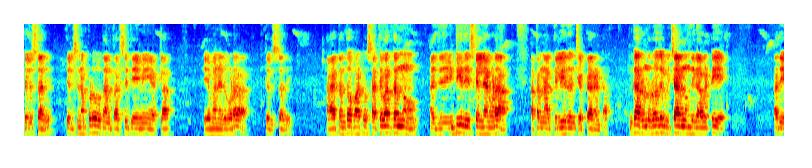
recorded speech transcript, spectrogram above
తెలుస్తుంది. తెలిసినప్పుడు దాని పరిస్థితి ఏమి ఎట్లా ఏమనేది కూడా తెలుస్తుంది. అతనితో పాటు సత్యవర్ధన్ను అది ఇంటికి తీసుకెళ్ళినా కూడా అతను నాకు తెలియదు అని చెప్పారంట. ఇంకా రెండు రోజులు విచారణ ఉంది కాబట్టి అది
